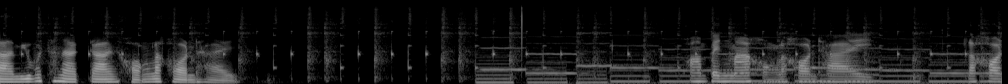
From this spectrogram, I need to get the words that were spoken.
การวิวัฒนาการของละครไทย ความเป็นมาของละครไทย ละคร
